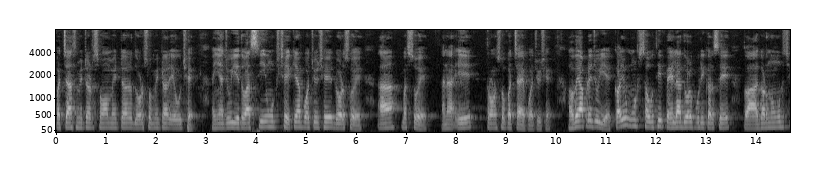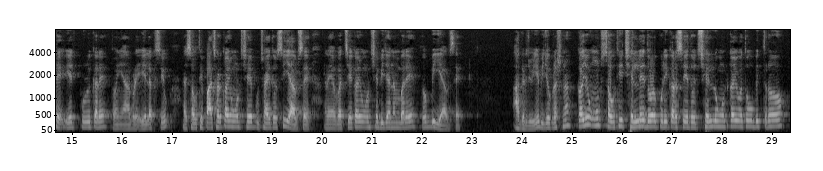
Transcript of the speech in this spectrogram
પચાસ મીટર, સો મીટર, દોઢસો મીટર એવું છે. અહીંયા જોઈએ તો આ સી ઊંટ છે, ક્યાં પહોંચ્યું છે? દોઢસોએ. આ બસોએ અને એ ત્રણસો પચાસે પહોંચ્યું છે. હવે આપણે જોઈએ, કયું ઊંટ સૌથી પહેલાં દોડ પૂરી કરશે? તો આ આગળનું ઊંટ છે, એ જ પૂરી કરે. તો અહીંયા આપણે એ લખશું અને સૌથી પાછળ કયું ઊંટ છે? પૂછાય તો સી આવશે. અને વચ્ચે કયું ઊંટ છે બીજા નંબરે? તો બી આવશે. આગળ જોઈએ બીજો પ્રશ્ન. કયું ઊંટ સૌથી છેલ્લે દોડ પૂરી કરશે? તો છેલ્લું ઊંટ કયું હતું મિત્રો?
